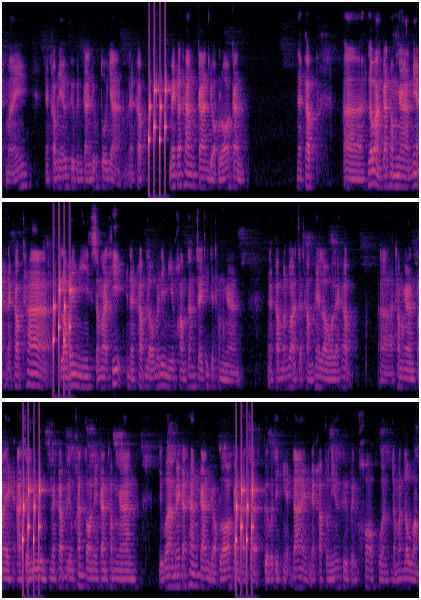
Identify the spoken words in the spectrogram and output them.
กไหมนะครับนี่ก็คือเป็นการยกตัวอย่างนะครับ แม้กระทั่งการหยอกล้อกันนะครับ ระหว่างการทำงานเนี่ยนะครับถ้าเราไม่มีสมาธินะครับ เราไม่ได้มีความตั้งใจที่จะทำงานนะครับ มันก็อาจจะทำให้เราอะไรครับทำงานไปอาจจะลืมนะครับลืมขั้นตอนในการทำงาน หรือว่าแม้กระทั่งการหยอกล้อกันอาจจะเกิดอุบัติเหตุได้นะครับ ตรงนี้ก็คือเป็นข้อควรระมัดระวัง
